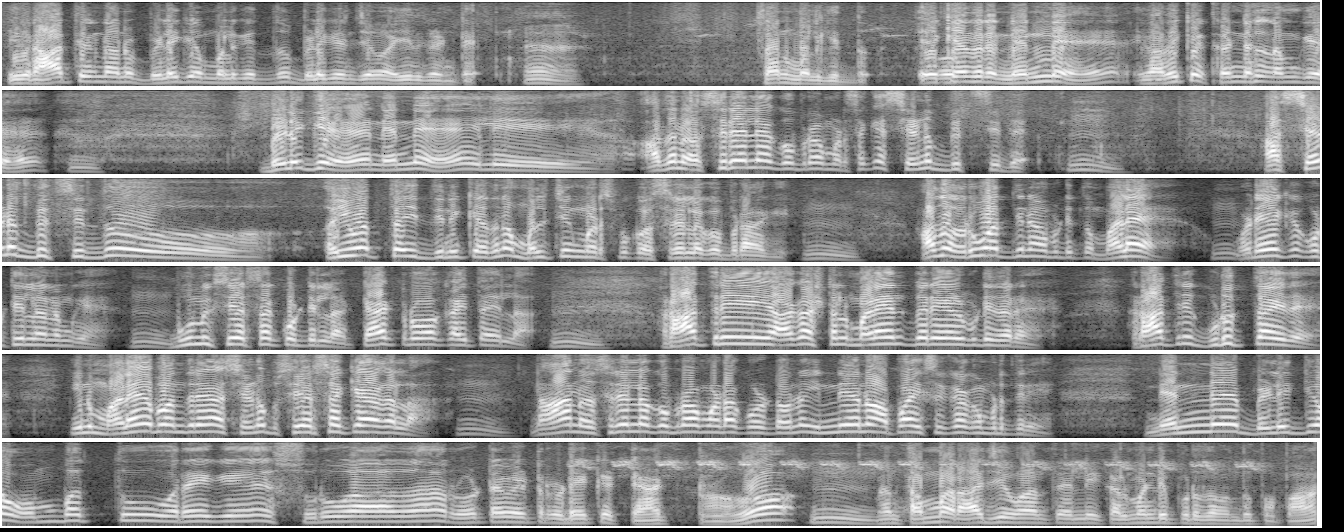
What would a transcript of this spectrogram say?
ಈಗ ರಾತ್ರಿ ನಾನು ಬೆಳಿಗ್ಗೆ ಮಲಗಿದ್ದು ಬೆಳಗಿನ ಜಾವ ಐದು ಗಂಟೆ. ನಾನು ಮಲಗಿದ್ದು. ಏಕೆಂದ್ರೆ ನಿನ್ನೆ ಅದಕ್ಕೆ ಕಣ್ಣಲ್ಲಿ ನಮಗೆ ಬೆಳಿಗ್ಗೆ ನಿನ್ನೆ ಇಲ್ಲಿ ಅದನ್ನು ಹಸಿರೆಲೆ ಗೊಬ್ಬರ ಮಾಡ್ಸೋಕ್ಕೆ ಸೆಣಬು ಬಿತ್ತಿಸಿದೆ ಆ ಸೆಣಬು ಬಿತ್ತಿಸಿದ್ದು ಐವತ್ತೈದು ದಿನಕ್ಕೆ ಅದನ್ನ ಮಲ್ಚಿಂಗ್ ಮಾಡಿಸ್ಬೇಕು ಹಸಿರೆಲೆ ಗೊಬ್ಬರ ಆಗಿ. ಅದು ಅರವತ್ತು ದಿನ ಆಗ್ಬಿಟ್ಟಿತ್ತು. ಮಳೆ ಒಡೆಯಕ್ಕೆ ಕೊಟ್ಟಿಲ್ಲ ನಮಗೆ. ಭೂಮಿಗೆ ಸೇರ್ಸಕ್ಕೆ ಕೊಟ್ಟಿಲ್ಲ. ಟ್ಯಾಕ್ಟರ್ ಆಯ್ತಾ ಇಲ್ಲ. ರಾತ್ರಿ ಆಗಸ್ಟಲ್ಲಿ ಮಳೆ ಅಂತ ಬೇರೆ ಹೇಳ್ಬಿಟ್ಟಿದ್ದಾರೆ. ರಾತ್ರಿ ಗುಡುಕ್ತಾ ಇದೆ. ಇನ್ನು ಮಳೆ ಬಂದರೆ ಆ ಸೆಣಬು ಸೇರ್ಸಕ್ಕೆ ಆಗಲ್ಲ. ನಾನು ಹಸಿರೆಲ್ಲ ಗೊಬ್ಬರ ಮಾಡಕ್ಕೆ ಹೊರಟವನು ಇನ್ನೇನು ಅಪಾಯಕ್ಕೆ ಸಿಕ್ಕಾಕೊಂಡ್ಬಿಡ್ತೀನಿ. ನಿನ್ನೆ ಬೆಳಿಗ್ಗೆ ಒಂಬತ್ತುವರೆಗೆ ಶುರುವಾದ ರೋಟವೇಟರ್ ಹೊಡೆಯೋಕ್ಕೆ ಟ್ಯಾಕ್ಟ್ರು ನನ್ನ ತಮ್ಮ ರಾಜೀವ ಅಂತ ಇಲ್ಲಿ ಕಲ್ಮಂಡಿಪುರದ ಒಂದು ಪಾಪ.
